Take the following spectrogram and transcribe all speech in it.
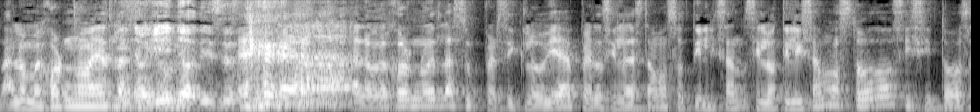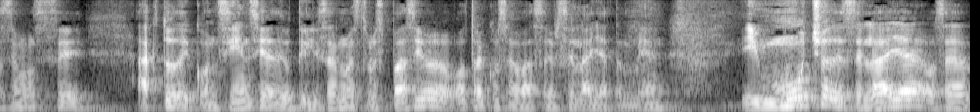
a lo mejor no es la Guiño, guiño, dices. a lo mejor no es la super ciclovía, pero si la estamos utilizando, si lo utilizamos todos y si todos hacemos ese acto de conciencia de utilizar nuestro espacio, otra cosa va a ser Celaya también. Y mucho de Celaya, o sea,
